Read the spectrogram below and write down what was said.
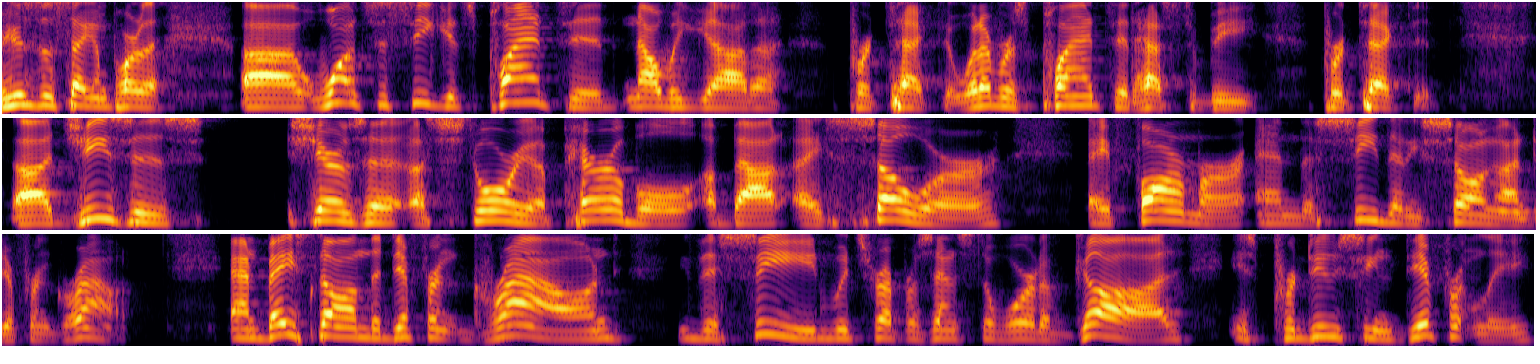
here's the second part of that. Uh, once a seed gets planted, now we gotta protect it. Whatever is planted has to be protected. Uh, Jesus shares a, a story, a parable about a sower, a farmer, and the seed that he's sowing on different ground. And based on the different ground, the seed, which represents the word of God, is producing differently.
